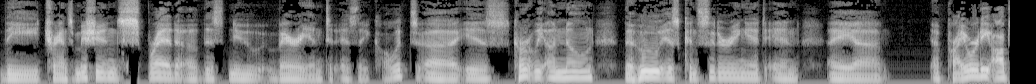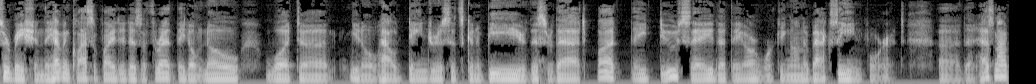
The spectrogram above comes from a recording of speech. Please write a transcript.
the transmission spread of this new variant, as they call it, uh, is currently unknown. The WHO is considering it in a uh, a priority observation. They haven't classified it as a threat. They don't know what uh, you know how dangerous it's going to be or this or that, but they do say that they are working on a vaccine for it. Uh, that has not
